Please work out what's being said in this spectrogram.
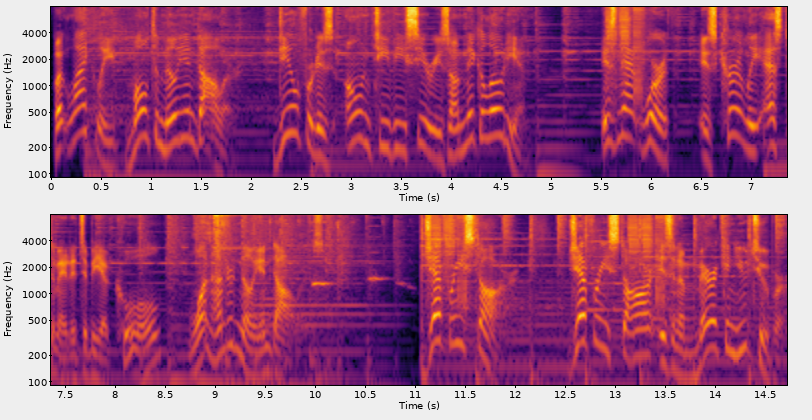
but likely multi-million dollar, deal for his own TV series on Nickelodeon. His net worth is currently estimated to be a cool $100 million. Jeffree Star Jeffree Star is an American YouTuber,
